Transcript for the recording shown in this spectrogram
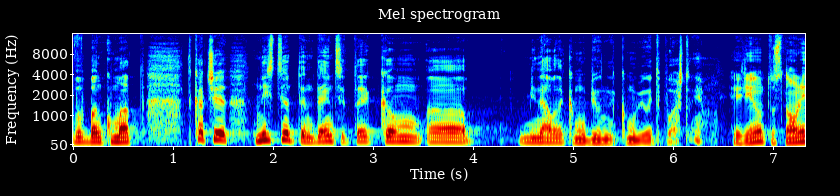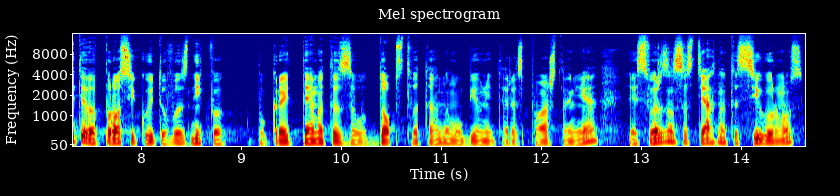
в банкомат. Така че наистина тенденцията е към а, минаване към, мобилни, към мобилните плащания. Един от основните въпроси, които възниква покрай темата за удобствата на мобилните разплащания, е свързан с тяхната сигурност.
